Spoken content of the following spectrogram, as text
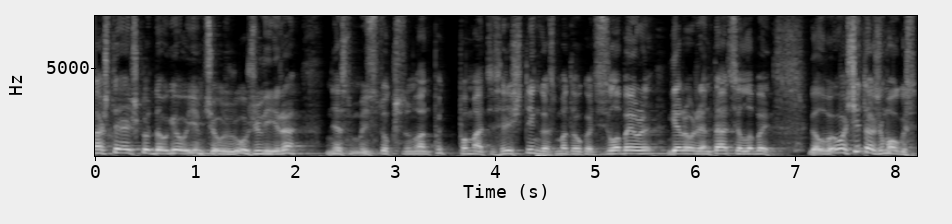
Aš tai aišku daugiau imčiau už, už vyrą, nes jis toks man pamatys ryštingas, matau, kad jis labai gera orientacija, labai galvoja, o šitas žmogus,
